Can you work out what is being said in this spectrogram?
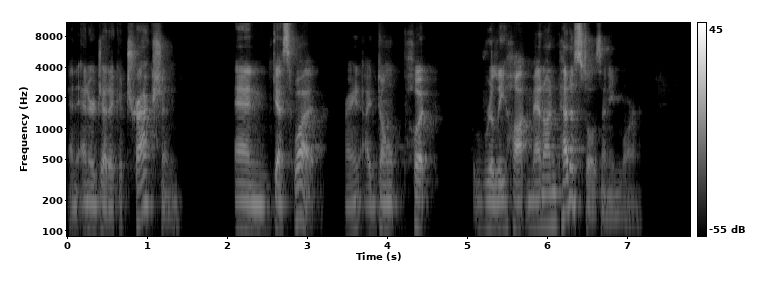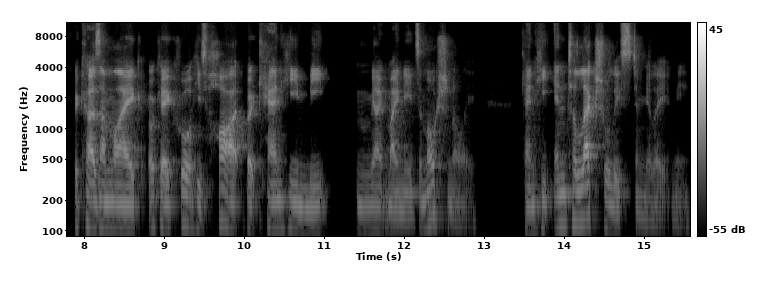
and energetic attraction. And guess what? Right? I don't put really hot men on pedestals anymore because I'm like, okay, cool, he's hot, but can he meet my, my needs emotionally? Can he intellectually stimulate me?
